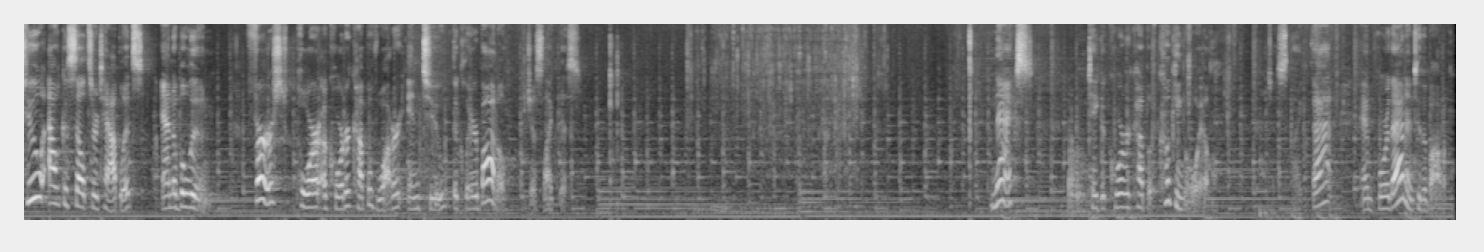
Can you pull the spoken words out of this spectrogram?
two Alka-Seltzer tablets, and a balloon. First, pour a quarter cup of water into the clear bottle, just like this. Next, take a quarter cup of cooking oil, just like that, and pour that into the bottle.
